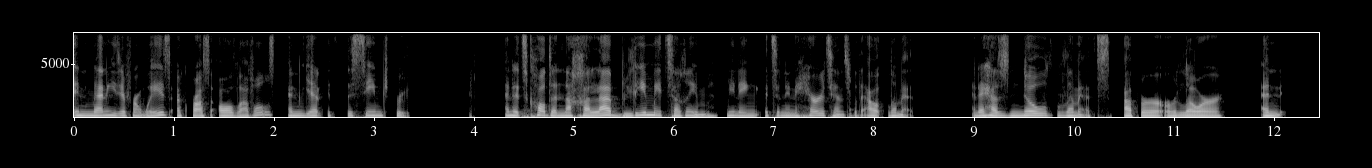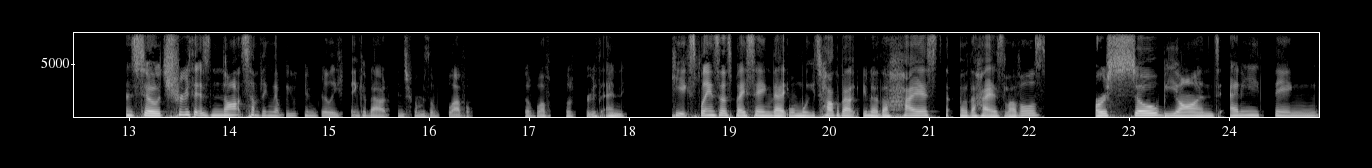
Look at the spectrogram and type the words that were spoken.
in many different ways across all levels, and yet it's the same truth. And it's called a nachala bli mitzarim, meaning it's an inheritance without limits, and it has no limits, upper or lower. And and so truth is not something that we can really think about in terms of level, of levels of truth. And he explains this by saying that when we talk about, you know, the highest of the highest levels are so beyond anything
